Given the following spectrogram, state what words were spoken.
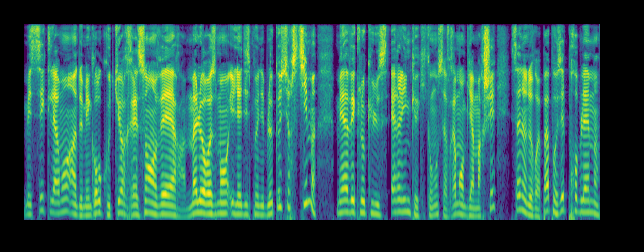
mais c'est clairement un de mes gros coups de cœur récents en VR. Malheureusement, il n'est disponible que sur Steam, mais avec l'Oculus Airlink qui commence à vraiment bien marcher, ça ne devrait pas poser de problème.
